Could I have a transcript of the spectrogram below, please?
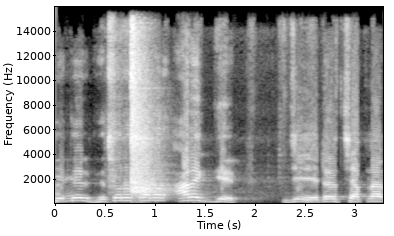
গেটের ভেতরে তো আবার আরেক গেট। জি এটা হচ্ছে আপনার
